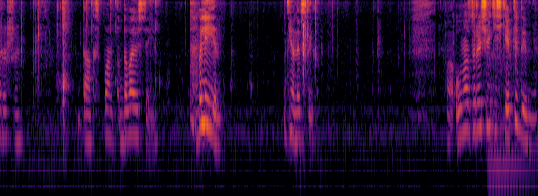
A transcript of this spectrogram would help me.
Хорошо. Так, спан. Давай ось це є. Блін. Я не встиг. А, у нас, до речі, якісь кепки дивні.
